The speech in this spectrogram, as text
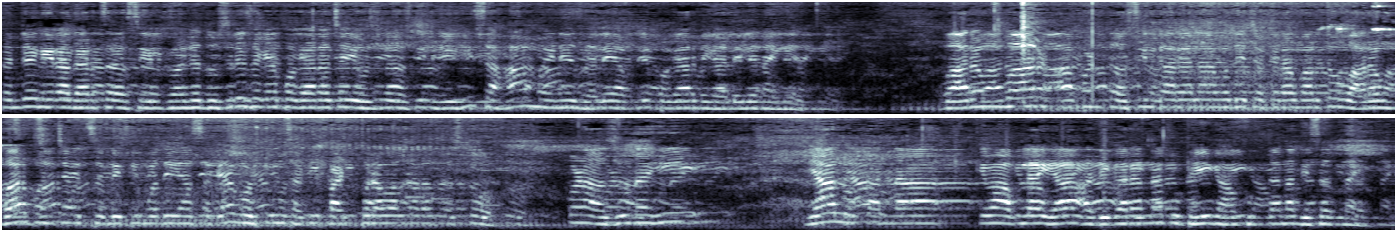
संजय निराधारचा असेल किंवा ज्या दुसरे सगळ्या पगाराच्या योजना असतील हेही सहा महिने झाले आपले पगार निघालेले नाही आहेत वारंवार आपण तहसील कार्यालयामध्ये चक्रा मारतो वारंवार पंचायत समितीमध्ये या सगळ्या गोष्टींसाठी पाठपुरावा करत असतो. पण अजूनही या लोकांना किंवा आपल्या या अधिकाऱ्यांना कुठेही घाव फुटताना दिसत नाही.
